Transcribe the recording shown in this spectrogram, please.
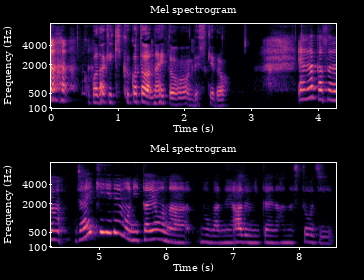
ここだけ聞くことはないと思うんですけど。いや、なんかそれ、ジャイキリでも似たようなのがね、あるみたいな話当時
